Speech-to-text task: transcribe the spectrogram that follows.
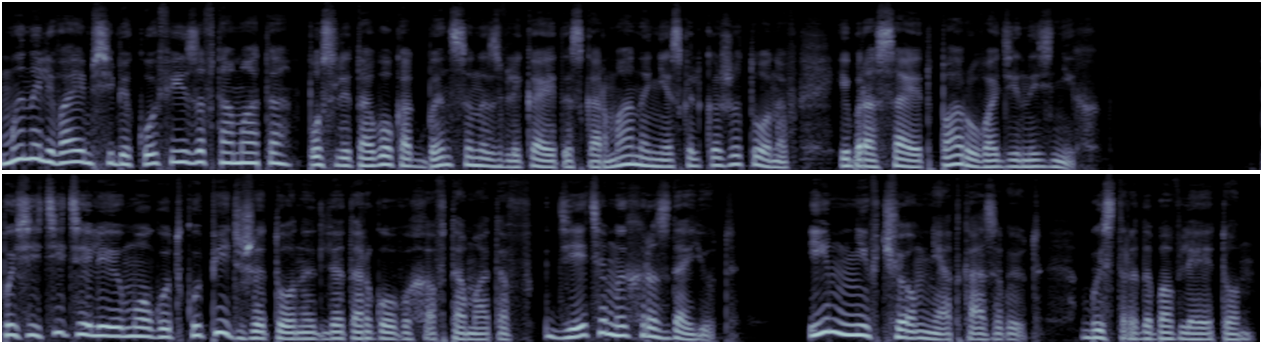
Мы наливаем себе кофе из автомата после того, как Бенсон извлекает из кармана несколько жетонов и бросает пару в один из них. Посетители могут купить жетоны для торговых автоматов, детям их раздают. Им ни в чем не отказывают», — быстро добавляет он.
